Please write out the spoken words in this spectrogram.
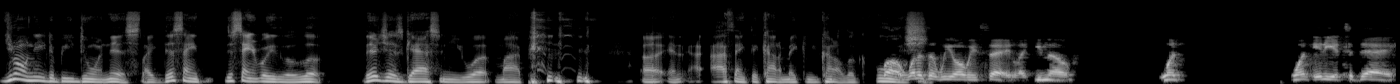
you don't need to be doing this. Like, this ain't this ain't really the look. They're just gassing you up, my opinion. uh, and I, I think they're kind of making you kind of look foolish. Well, what is it we always say? Like, you know, one one idiot today,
